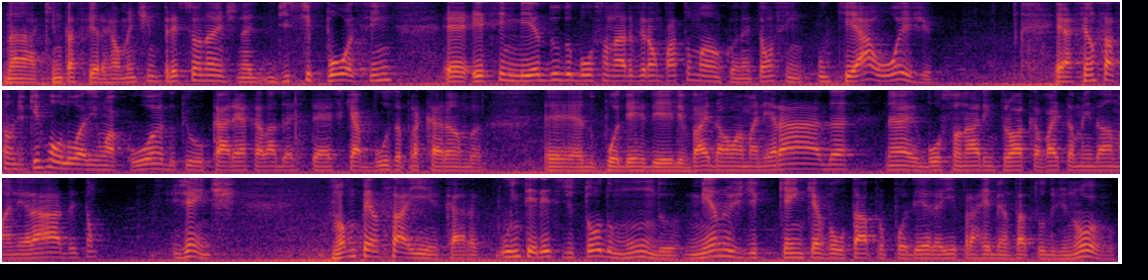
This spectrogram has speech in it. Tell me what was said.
na quinta-feira. Realmente impressionante, né? Dissipou, assim, é, esse medo do Bolsonaro virar um pato manco, né? Então, assim, o que há hoje é a sensação de que rolou ali um acordo, que o careca lá do STF, que abusa pra caramba é, do poder dele, vai dar uma maneirada, né? O Bolsonaro, em troca, vai também dar uma maneirada. Então, gente... Vamos pensar aí, cara, o interesse de todo mundo, menos de quem quer voltar para o poder aí para arrebentar tudo de novo,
